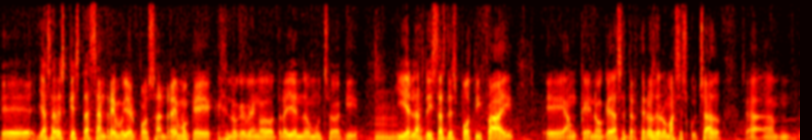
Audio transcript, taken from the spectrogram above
eh, ya sabes que está San Remo y el post San Remo, que, que es lo que vengo trayendo mucho aquí. Y en las listas de Spotify, eh, aunque no quedase tercero, es de lo más escuchado. O sea, mm,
